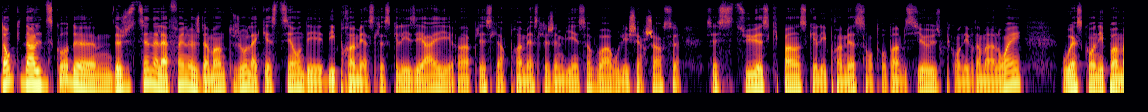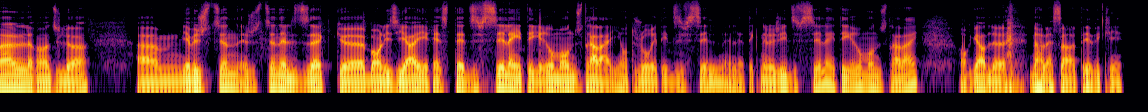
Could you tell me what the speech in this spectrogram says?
donc, dans le discours de, Justine, à la fin, je demande toujours la question des, promesses. Est-ce que les AI remplissent leurs promesses? J'aime bien ça, voir où les chercheurs se, situent. Est-ce qu'ils pensent que les promesses sont trop ambitieuses puis qu'on est vraiment loin? Ou est-ce qu'on est pas mal rendu là? Euh, il y avait Justine, Justine, elle disait que bon, les IA restaient difficiles à intégrer au monde du travail. Ils ont toujours été difficiles. La technologie est difficile à intégrer au monde du travail. On regarde dans la santé avec les,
